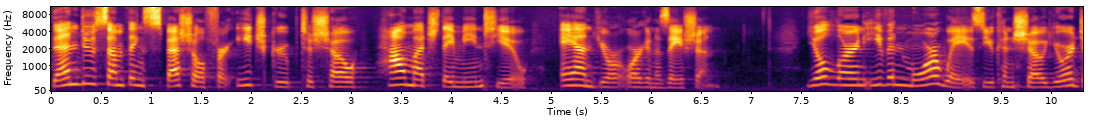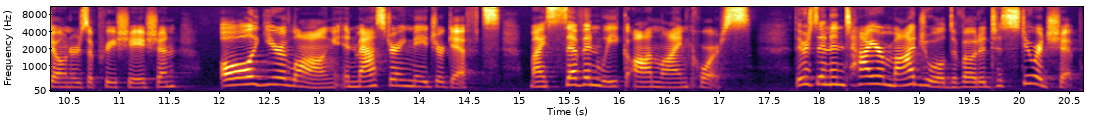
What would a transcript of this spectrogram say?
Then do something special for each group to show how much they mean to you and your organization. You'll learn even more ways you can show your donors' appreciation all year long in Mastering Major Gifts, my seven week online course. There's an entire module devoted to stewardship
